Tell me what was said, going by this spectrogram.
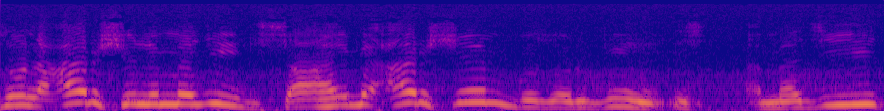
ذو العرش المجید، صاحب عرش بزرگین اس مجید،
